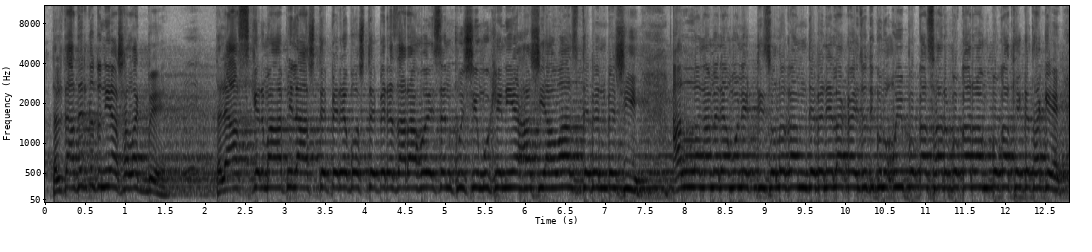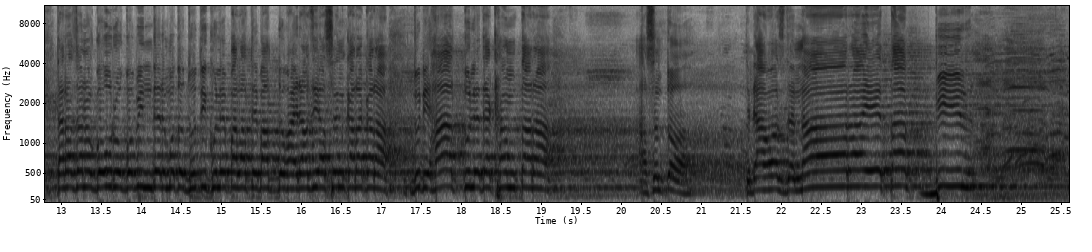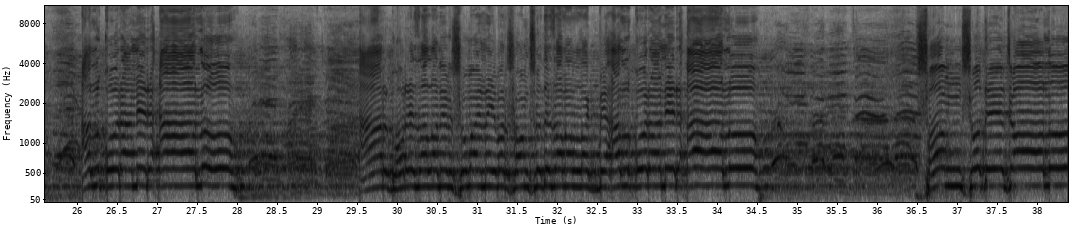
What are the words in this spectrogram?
তাহলে তাদেরকে তো নিয়ে আসা লাগবে। তাহলে আজকের মাহফিলে আসতে পেরে, বসতে পেরে যারা হয়েছেন, খুশি মুখে নিয়ে হাসি আওয়াজ দেবেন বেশি। আল্লাহ নামের এমন একটি স্লোগান দেবেন এলাকায়, যদি কোনো উই পোকা, সার পোকা, রাম পোকা থেকে থাকে, তারা যেন গৌর গোবিন্দের মতো ধুতি খুলে পালাতে বাধ্য হয়। রাজি আছেন কারা কারা? দুটি হাত তুলে দেখান তারা। আছেন তো? আওয়াজ দেন। নারায়ে তাকবীর, আল কোরআনের আলো। আর ঘরে জ্বালানোর সময় নাই, এবার সংসদে জ্বালান লাগবে। আল কোরআনের আলো। সংসদে জলো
